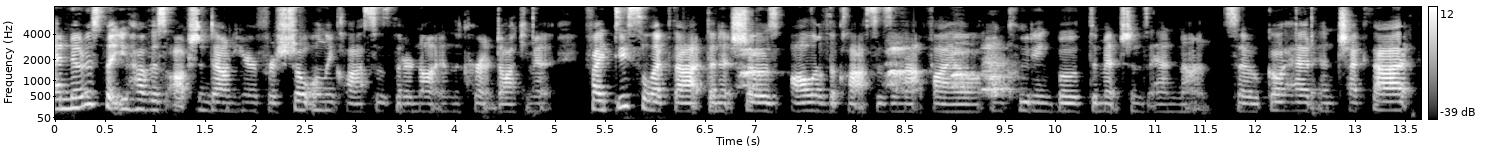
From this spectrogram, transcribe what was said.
And notice that you have this option down here for show only classes that are not in the current document. If I deselect that, then it shows all of the classes in that file, including both dimensions and none. So go ahead and check that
